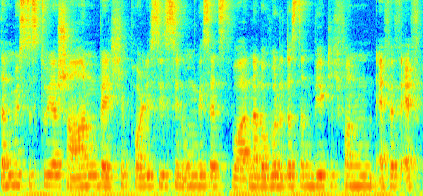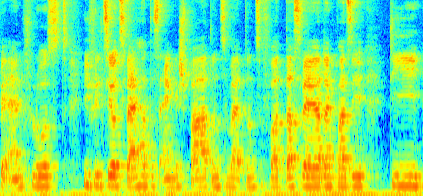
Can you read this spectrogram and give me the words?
dann müsstest du ja schauen, welche Policies sind umgesetzt worden, aber wurde das dann wirklich von FFF beeinflusst, wie viel CO2 hat das eingespart und so weiter und so fort. Das wäre ja dann quasi die,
